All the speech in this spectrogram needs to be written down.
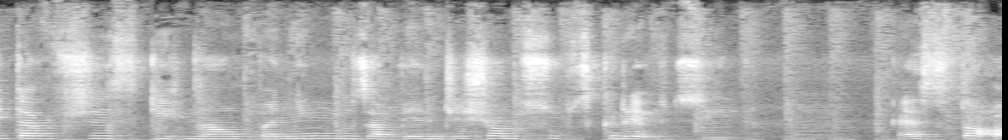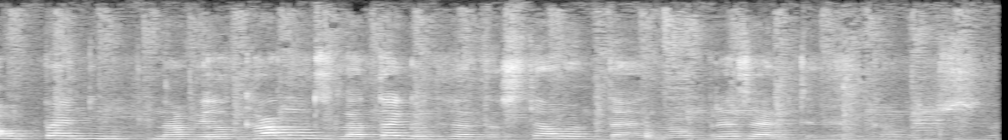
Witam wszystkich na openingu za 50 subskrypcji. Jest to opening na Wielkanoc, dlatego że dostałem te no, prezenty wielkanocne.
